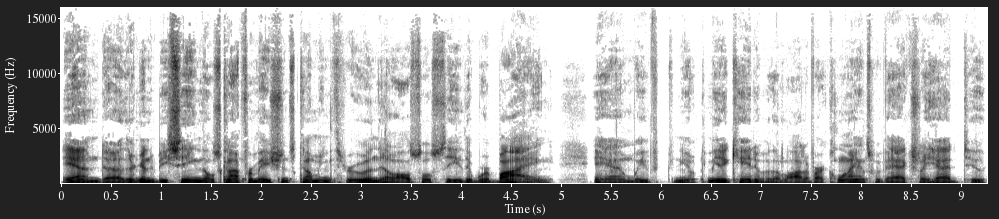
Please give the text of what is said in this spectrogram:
And uh, they're going to be seeing those confirmations coming through, and they'll also see that we're buying and we've you know communicated with a lot of our clients. We've actually had to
